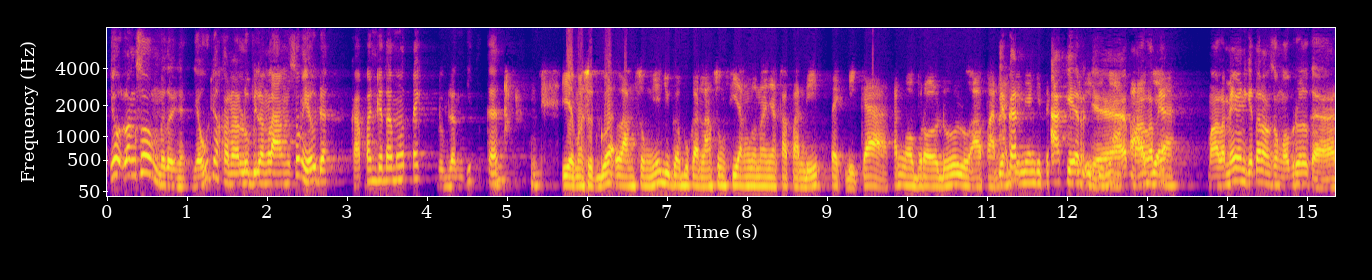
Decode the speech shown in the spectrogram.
Yuk langsung katanya. Ya udah karena lu bilang langsung ya udah. Kapan kita mau tag? Lu bilang gitu kan. Iya maksud gua langsungnya juga bukan langsung siang lu nanya kapan di tag Dika. Kan ngobrol dulu apa Ya aja kan, yang kita akhirnya apa malamnya aja. malamnya kan kita langsung ngobrol kan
